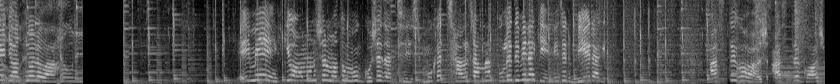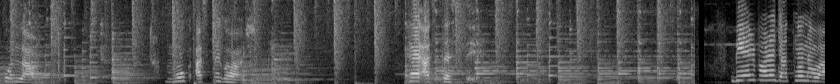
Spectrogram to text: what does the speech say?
যত্ন নেওয়া। এই মেয়ে, কি অমানুষের মতো মুখ ঘষে যাচ্ছিস? মুখের ছাল চামড়া তুলে দিবি নাকি? নিজের বিয়ের আগে। আস্তে ঘষ আস্তে ঘষ বললাম। মুখ আস্তে ঘষ। হ্যাঁ আস্তে আস্তে। বিয়ের পরে যত্ন নেওয়া।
